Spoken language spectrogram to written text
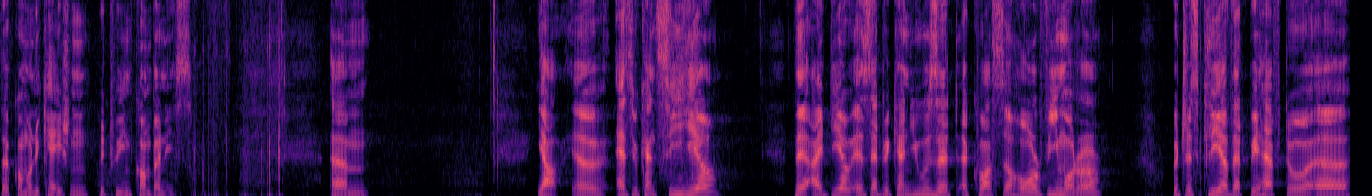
the communication between companies. Um, yeah, uh, as you can see here, the idea is that we can use it across the whole V model, which is clear that we have to uh,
